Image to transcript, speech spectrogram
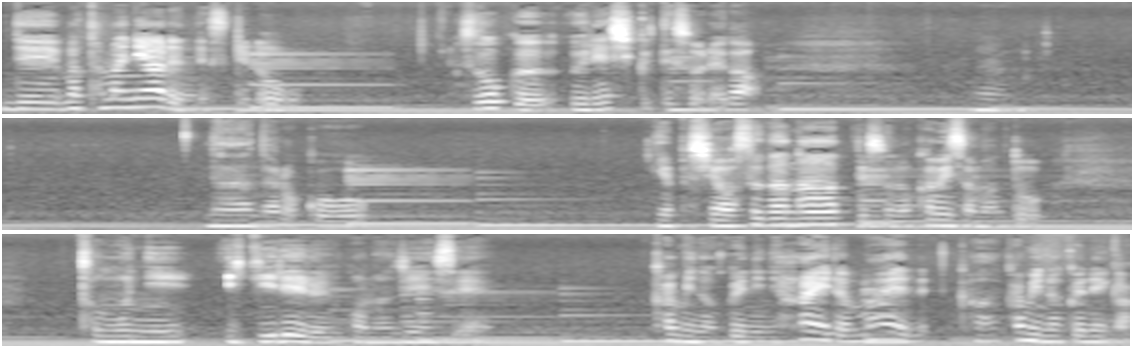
で、まあ、たまにあるんですけどすごく嬉しくてそれが。うん、なんだろうこうやっぱ幸せだなってその神様と共に生きれるこの人生。神の国に入る前で神の国が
